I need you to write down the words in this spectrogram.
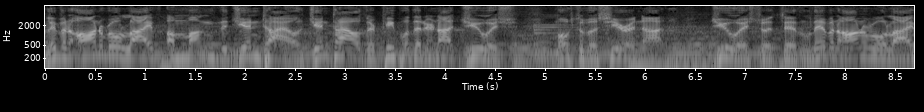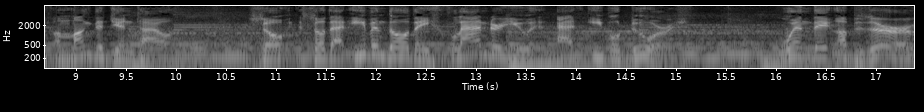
Live an honorable life among the Gentiles. Gentiles are people that are not Jewish. Most of us here are not Jewish, so it says, live an honorable life among the Gentiles, so, so that even though they slander you as evildoers, when they observe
